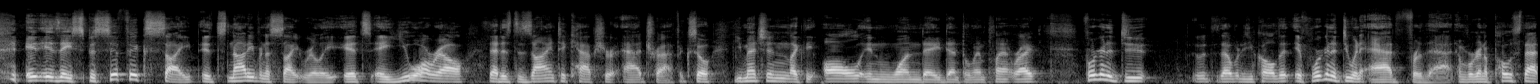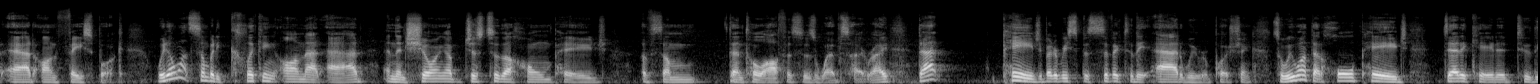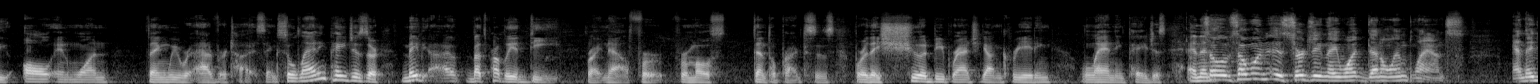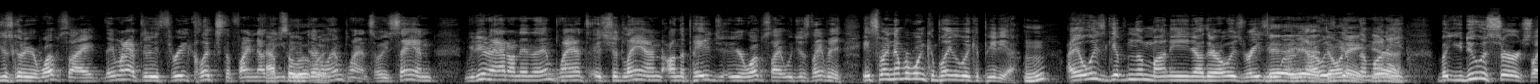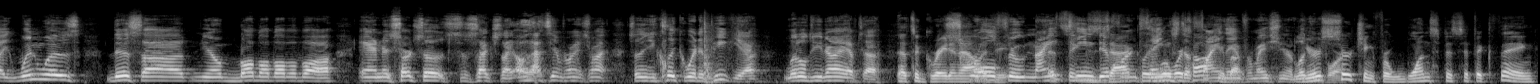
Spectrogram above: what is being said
it is a specific site. It's not even a site really. It's a URL that is designed to capture ad traffic. So you mentioned like the all in one day dental implant, right? If we're going to do is that what you called it? If we're going to do an ad for that and we're going to post that ad on Facebook, we don't want somebody clicking on that ad and then showing up just to the home page of some dental office's website, right? That page better be specific to the ad we were pushing. So we want that whole page dedicated to the all-in-one thing we were advertising. So landing pages are maybe uh, that's probably a D right now for for most dental practices where they should be branching out and creating landing pages. And then So if someone is searching, they want dental implants, and they just go to your website, they might have to do three clicks to find out that you do dental implants. So he's saying, if you do an ad on dental implants, it should land on the page of your website with just landing page. It's my number one complaint with Wikipedia. I always give them the money. You know, they're always raising Mm-hmm. Yeah, money. yeah, I always donate, give them the money. yeah. But you do a search like when was this, uh, you know, blah blah blah blah blah, and it starts to, to section like, oh, that's the information. Right. So then you click Wikipedia. Little do you know, you have to. That's a great scroll analogy. through 19 different exactly what things to find the information you're looking for. You're searching for one specific thing.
